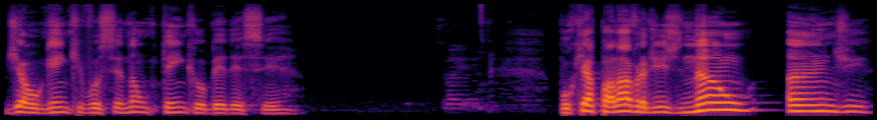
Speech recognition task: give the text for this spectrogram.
de alguém que você não tem que obedecer. Porque a palavra diz: não ande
